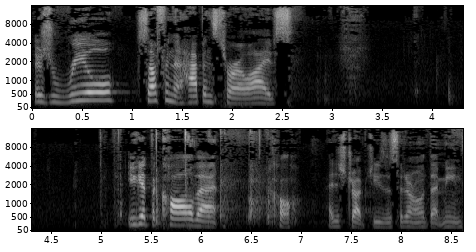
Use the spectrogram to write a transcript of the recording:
There's real suffering that happens to our lives. You get the call that, oh, I just dropped Jesus. I don't know what that means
